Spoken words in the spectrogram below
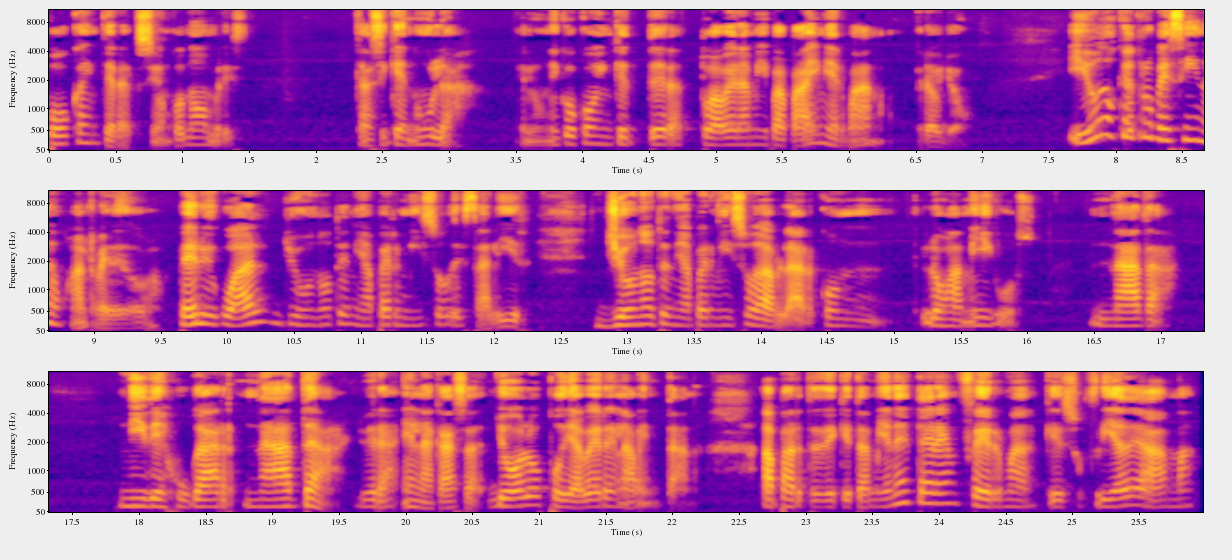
poca interacción con hombres. Casi que nula. El único con que interactuaba era mi papá y mi hermano, creo yo. Y unos que otros vecinos alrededor. Pero igual yo no tenía permiso de salir. Yo no tenía permiso de hablar con los amigos. Nada. Ni de jugar. Nada. Yo era en la casa. Yo lo podía ver en la ventana. Aparte de que también era enferma, que sufría de asma,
